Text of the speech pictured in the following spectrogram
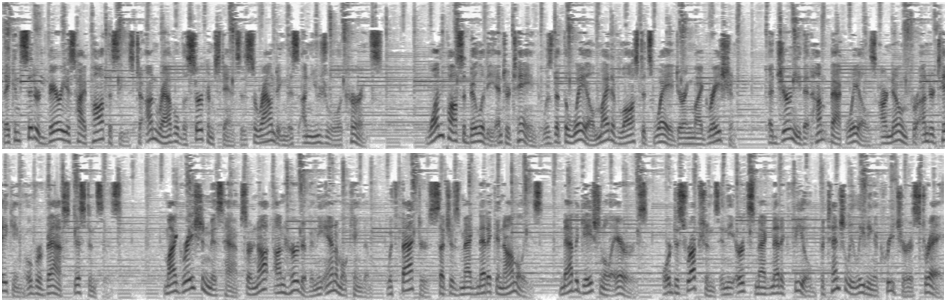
they considered various hypotheses to unravel the circumstances surrounding this unusual occurrence. One possibility entertained was that the whale might have lost its way during migration, a journey that humpback whales are known for undertaking over vast distances. Migration mishaps are not unheard of in the animal kingdom, with factors such as magnetic anomalies, navigational errors, or disruptions in the Earth's magnetic field potentially leading a creature astray.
